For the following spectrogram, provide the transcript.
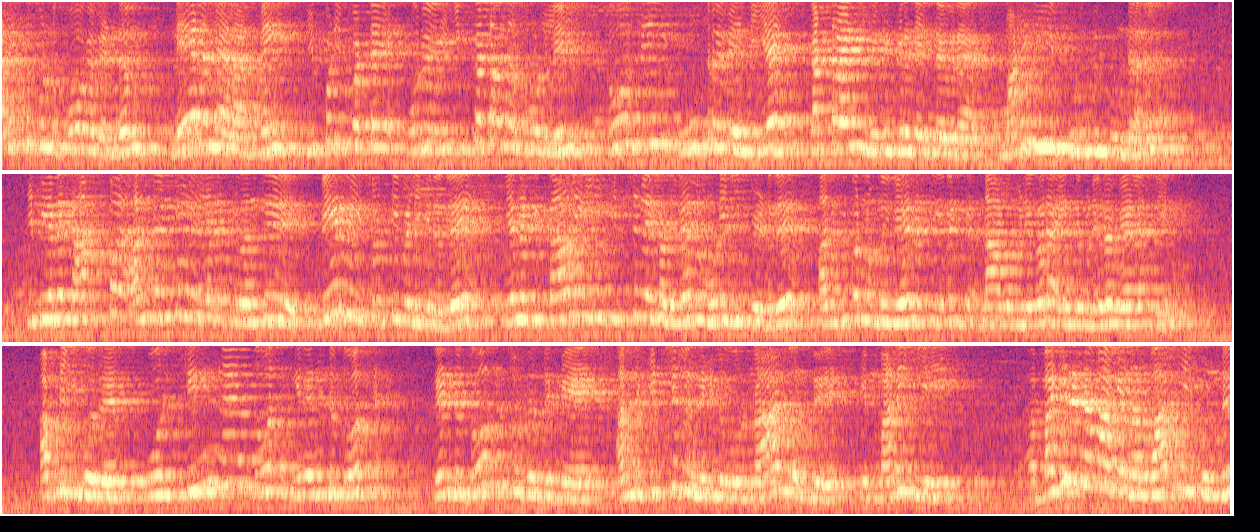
அழைத்துக் கொண்டு போக வேண்டும். நேர மேலாண்மை இப்படிப்பட்ட ஒரு இக்கட்டான சூழலில் தோசை ஊற்ற வேண்டிய கட்டாயத்தில் இருக்கிறேனே தவிர மனைவியை புரிந்து கொண்டு அல்ல. இப்ப எனக்கு அப்ப அங்கங்க எனக்கு வந்து வேர்வை சொட்டி வலிக்கிறது எனக்கு காலையில கிச்சன்ல என்னோட வேலை முடங்கி போயிடுது. அதுக்கப்புறம் நம்ம வேலை செய்யணும் நாலு மணி வரை ஐந்து மணி வரை வேலை செய்யணும். அப்படிங்கும்போது ஒரு சின்ன தோசை ரெண்டு தோசை ரெண்டு தோசை சுடுறதுக்கு அந்த கிச்சன்ல நின்று ஒரு நாள் வந்து என் மனைவியை பகிரங்கமாக என்னால் வார்த்தையை கொண்டு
